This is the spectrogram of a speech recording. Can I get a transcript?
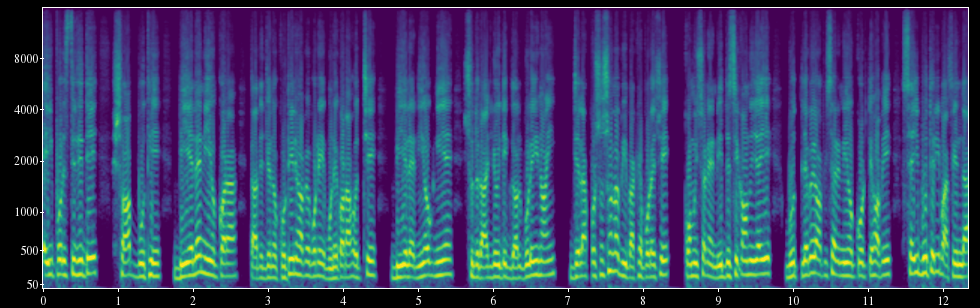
এই পরিস্থিতিতে সব বুথে বিএলএ নিয়োগ করা তাদের জন্য কঠিন হবে বলে মনে করা হচ্ছে। বিএলএ নিয়োগ নিয়ে শুধু রাজনৈতিক দলগুলোই নয়, জেলা প্রশাসনও বিপাকে পড়েছে। কমিশনের নির্দেশিকা অনুযায়ী বুথ লেভেল অফিসারে নিয়োগ করতে হবে। সেই বুথেরই বাসিন্দা,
